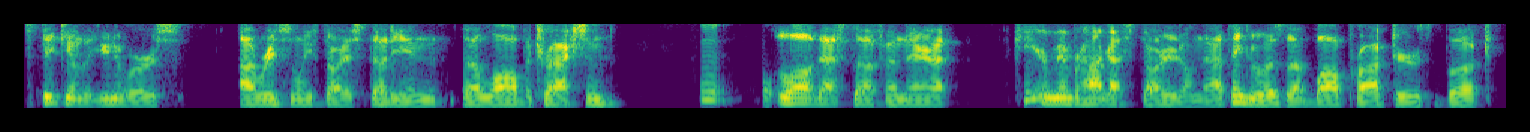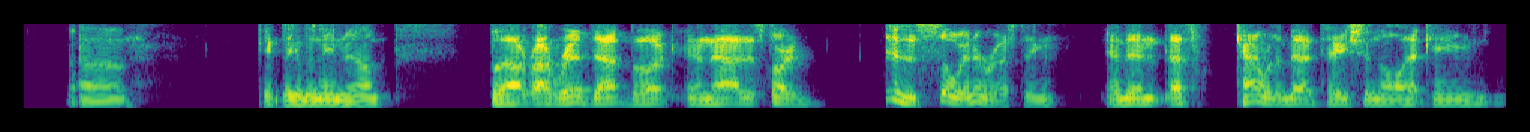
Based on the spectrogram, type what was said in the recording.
Speaking of the universe, I recently started studying the law of attraction. Mm. A lot of that stuff in there. I can't remember how I got started on that. I think it was uh, Bob Proctor's book. Uh, can't think of the name now, but I, I read that book and I just started. It is so interesting, and then that's kind of where the meditation, all that came.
